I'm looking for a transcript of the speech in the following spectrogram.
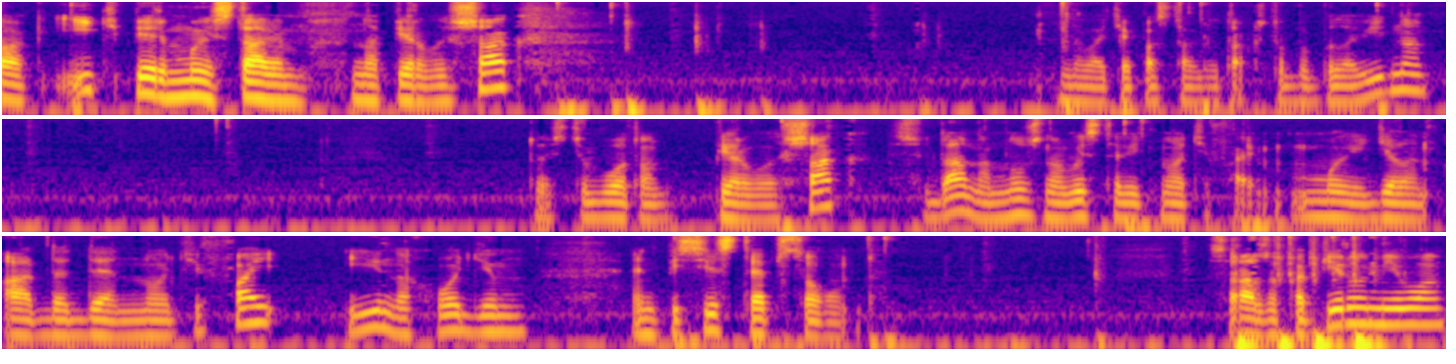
так и теперь мы ставим на первый шаг давайте я поставлю так чтобы было видно то есть вот он первый шаг сюда нам нужно выставить notify мы делаем add notify и находим npc step sound. Сразу копируем его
